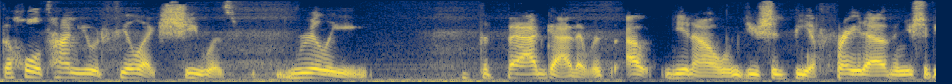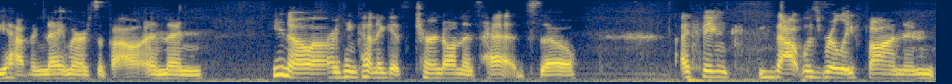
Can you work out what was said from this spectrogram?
the whole time you would feel like she was really the bad guy that was out, you know, you should be afraid of and you should be having nightmares about. And then, you know, everything kind of gets turned on its head. So I think that was really fun. And,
